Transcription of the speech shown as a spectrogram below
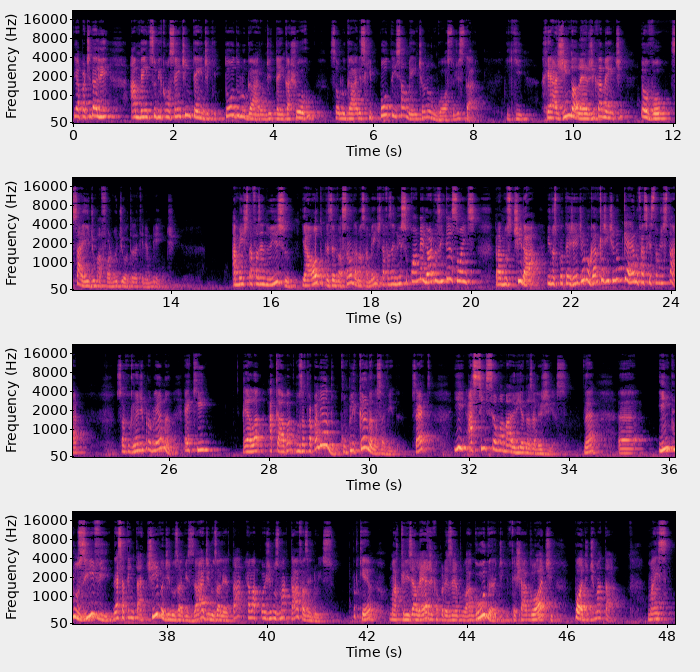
E a partir dali, a mente subconsciente entende que todo lugar onde tem cachorro são lugares que potencialmente eu não gosto de estar. E que, reagindo alergicamente, eu vou sair de uma forma ou de outra daquele ambiente. A mente está fazendo isso, e a autopreservação da nossa mente está fazendo isso com a melhor das intenções, para nos tirar e nos proteger de um lugar que a gente não quer, não faz questão de estar. Só que o grande problema é que ela acaba nos atrapalhando, complicando a nossa vida certo? E assim são a maioria das alergias, né? Uh, inclusive, nessa tentativa de nos avisar, de nos alertar, ela pode nos matar fazendo isso. Porque uma crise alérgica, por exemplo, aguda, de fechar a glote, pode te matar. Mas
